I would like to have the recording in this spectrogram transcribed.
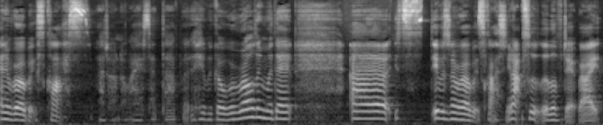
an aerobics class. I don't know why I said that, but here we go. We're rolling with it. Uh, it was an aerobics class and you absolutely loved it, right?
